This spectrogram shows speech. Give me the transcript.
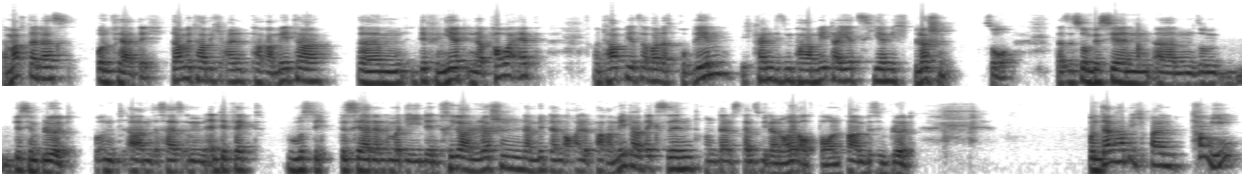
Dann macht er das und fertig. Damit habe ich einen Parameter ähm, definiert in der Power App und habe jetzt aber das Problem, ich kann diesen Parameter jetzt hier nicht löschen. So, das ist so ein bisschen, ähm, so ein bisschen blöd. Und ähm, das heißt, im Endeffekt musste ich bisher dann immer die, den Trigger löschen, damit dann auch alle Parameter weg sind und dann das Ganze wieder neu aufbauen. War ein bisschen blöd. Und dann habe ich beim Tommy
